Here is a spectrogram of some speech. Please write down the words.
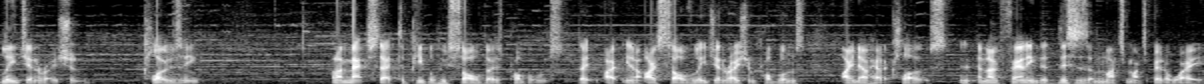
Lead generation, closing. And I match that to people who solve those problems. They, I, you know, I solve lead generation problems. I know how to close. And, I'm finding that this is a much, much better way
